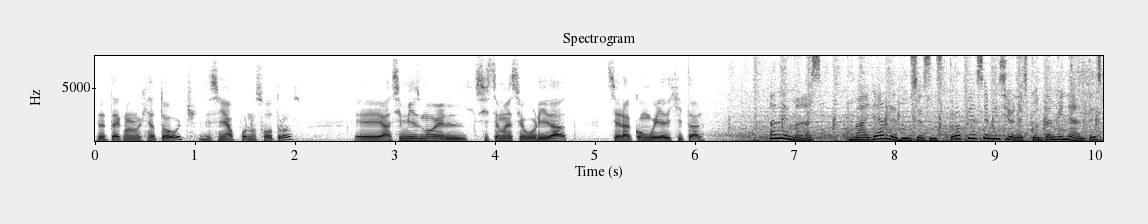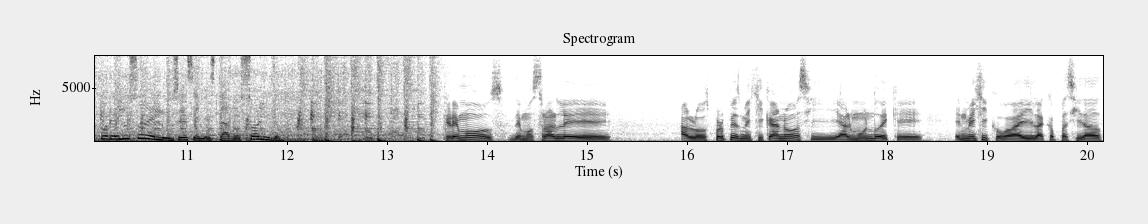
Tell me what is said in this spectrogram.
de tecnología Touch, diseñada por nosotros. Eh, asimismo, el sistema de seguridad será con huella digital. Además, Maya reduce sus propias emisiones contaminantes por el uso de luces en estado sólido. Queremos demostrarle a los propios mexicanos y al mundo de que en México hay la capacidad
